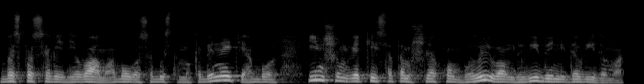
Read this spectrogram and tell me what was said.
безпосередньо вам або в особистому кабінеті, або іншим якимось там шляхом були вам довідені до відома.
